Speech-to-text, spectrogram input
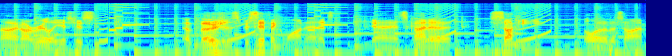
no, not really. It's just a version specific one and it's, and it's kind of sucky a lot of the time.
